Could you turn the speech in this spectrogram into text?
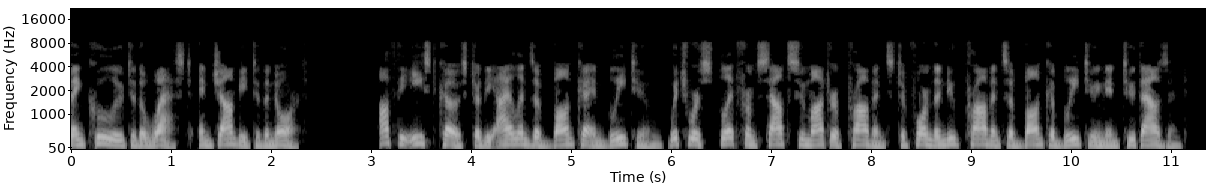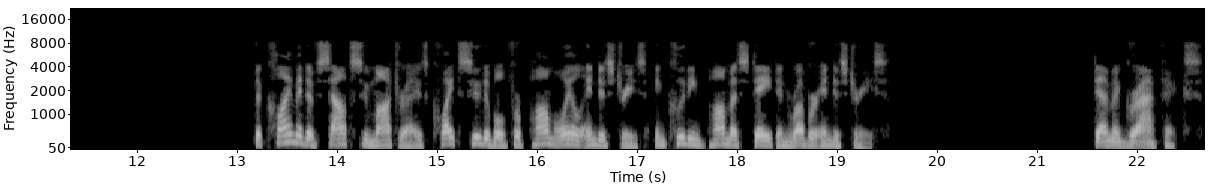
Bengkulu to the west, and Jambi to the north. Off the east coast are the islands of Bangka and Belitung, which were split from South Sumatra province to form the new province of Bangka Belitung in 2000. The climate of South Sumatra is quite suitable for palm oil industries, including palm estate and rubber industries. Demographics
